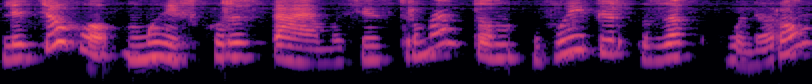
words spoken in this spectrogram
Для цього ми скористаємось інструментом вибір за кольором.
